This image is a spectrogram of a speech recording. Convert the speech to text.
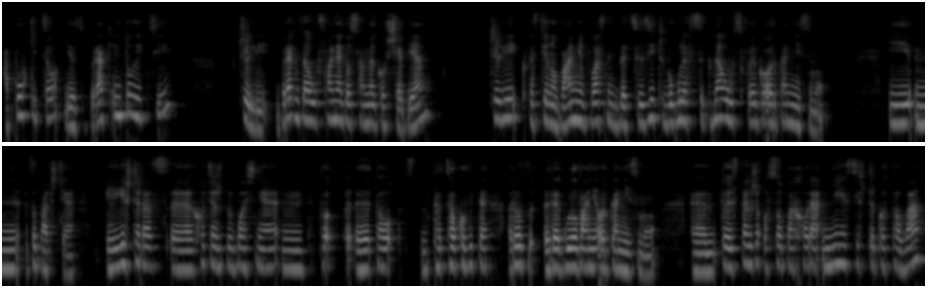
A póki co jest brak intuicji, czyli brak zaufania do samego siebie, czyli kwestionowanie własnych decyzji, czy w ogóle sygnału swojego organizmu. I mm, zobaczcie, y, jeszcze raz, y, chociażby właśnie mm, to, y, to, to całkowite rozregulowanie organizmu. Y, to jest tak, że osoba chora nie jest jeszcze gotowa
